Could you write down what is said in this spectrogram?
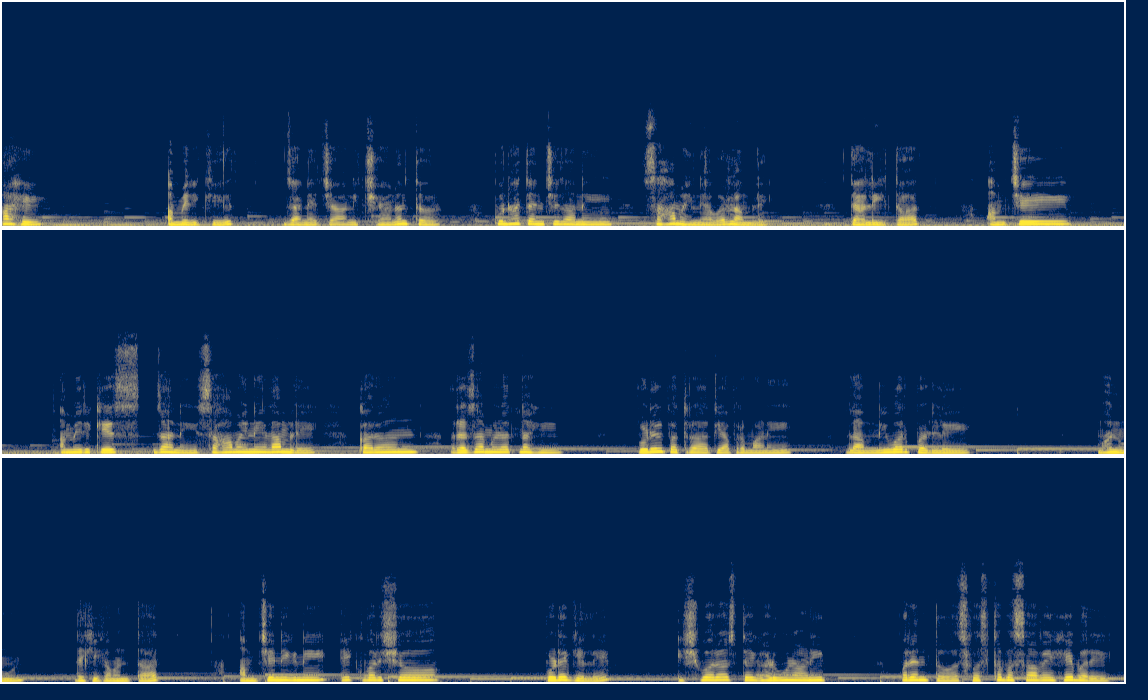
आहे. अमेरिकेत जाण्याच्या निश्चयानंतर पुन्हा त्यांचे जाणे सहा महिन्यावर लांबले. त्या लिहितात आमचे अमेरिकेस जाणे सहा महिने लांबले कारण रजा मिळत नाही. पुढील पत्रात याप्रमाणे लांबणीवर पडले म्हणून लेखिका म्हणतात आमचे निघणे एक वर्ष पुढे गेले. ईश्वरच ते घडवून आणीत पर्यंत स्वस्थ बसावे हे बरे.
